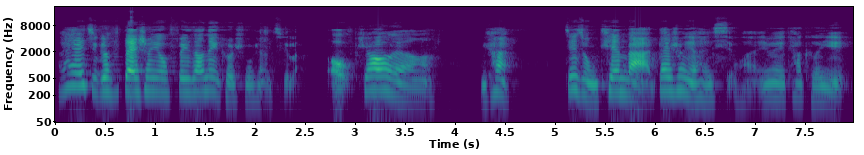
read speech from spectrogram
哎，这个戴胜又飞到那棵树上去了。哦，漂亮啊！你看这种天吧，戴胜也很喜欢，因为它可以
